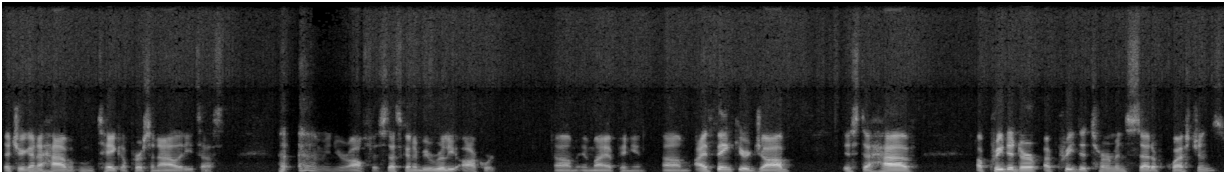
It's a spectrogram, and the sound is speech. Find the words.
that you're going to have them take a personality test in your office. That's going to be really awkward, um, in my opinion. Um, I think your job is to have a, predeter- a predetermined set of questions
